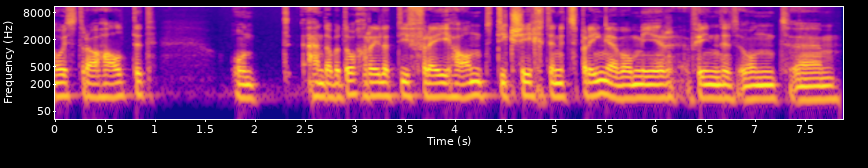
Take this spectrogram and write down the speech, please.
uns daran halten. Und haben aber doch relativ freie Hand, die Geschichten zu bringen, die wir finden und ähm,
